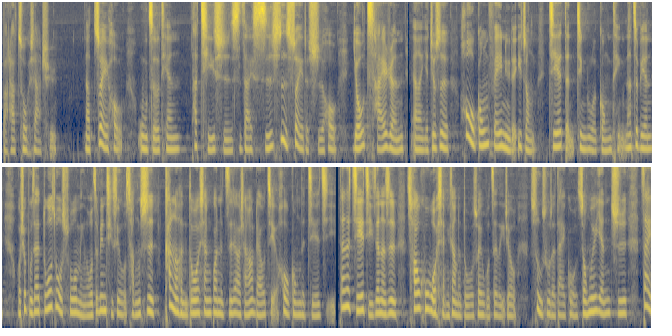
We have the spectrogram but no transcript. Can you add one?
把它做下去。那最后，武则天。他其实是在十四岁的时候，由才人，呃，也就是后宫妃女的一种阶等进入了宫廷。那这边我就不再多做说明了。我这边其实有尝试看了很多相关的资料，想要了解后宫的阶级，但是阶级真的是超乎我想象的多，所以我这里就速速的带过。总而言之，在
